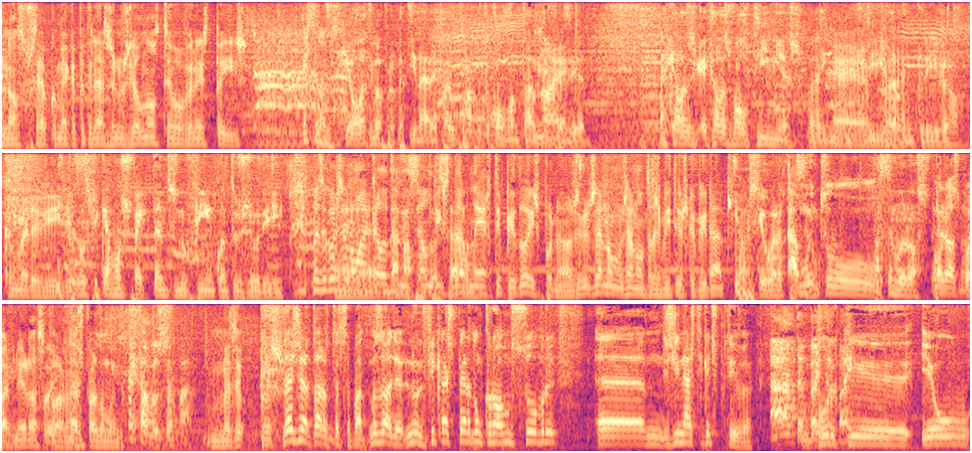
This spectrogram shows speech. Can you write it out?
Não se percebe como é que a patinagem no gelo não se desenvolveu neste país. Esta música é ótima para patinar, epá, eu próprio estou com vontade de Não é? fazer. Aquelas, aquelas voltinhas, pá, É, incrível, pá. incrível. Que E maravilha. depois eles ficavam expectantes no fim enquanto o júri. Mas agora já não há eh, aquela tradição de dar na RTP2, por não? Já não, já não transmitem os campeonatos. Eu pá. acho que agora Há passa muito. No, passa no Eurosport. Eurosport. não é? Eurosport, Pois. não é? Eurosport do muito. Onde é que está o meu sapato? Mas eu, pois, Deixa já estar o teu sapato. Mas olha, Nuno, fica à espera de um cromo sobre ah, ginástica desportiva. Ah, também, Porque eu,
